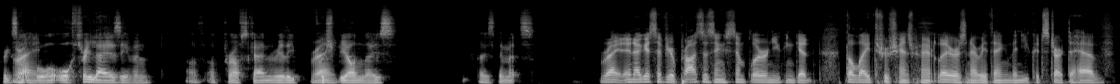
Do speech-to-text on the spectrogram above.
for example, right. or, or, three layers even of, of perovskite, and really push right. beyond those those limits. Right, and I guess if you're processing simpler and you can get the light through transparent layers and everything, then you could start to have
